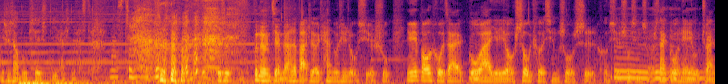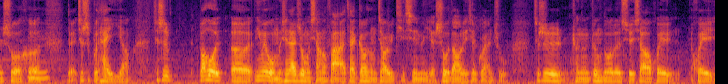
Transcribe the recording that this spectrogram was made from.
你是想读 PhD 还是 master？master，就是不能简单的把这个看作是一种学术，因为包括在国外也有授课型硕士和学术型硕士，在国内有专硕和对，就是不太一样，就是。包括呃，因为我们现在这种想法在高等教育体系里面也受到了一些关注，就是可能更多的学校会会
